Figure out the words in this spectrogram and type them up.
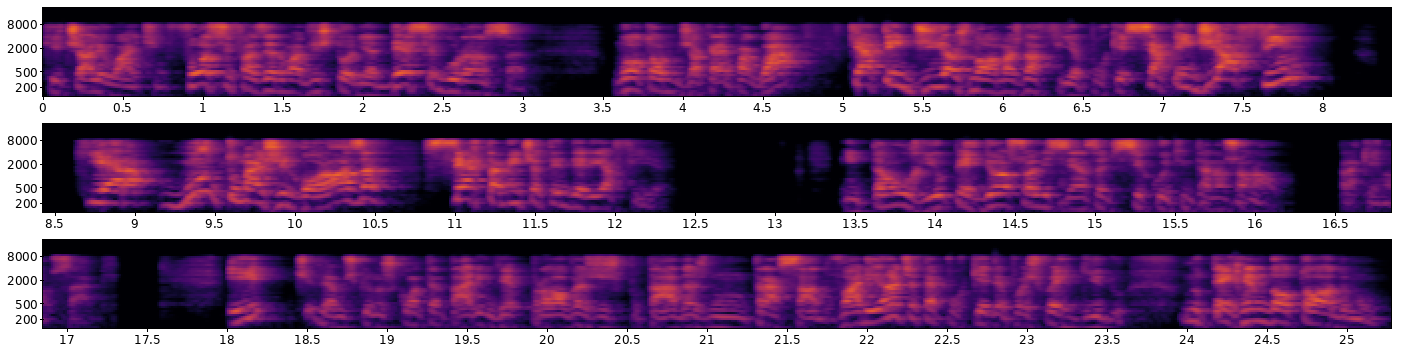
que Charlie White fosse fazer uma vistoria de segurança no Autódromo de Jacarepaguá, que atendia às normas da FIA, porque se atendia a FIM, que era muito mais rigorosa, certamente atenderia a FIA. Então o Rio perdeu a sua licença de circuito internacional, para quem não sabe. E tivemos que nos contentar em ver provas disputadas num traçado variante, até porque depois foi erguido no terreno do autódromo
